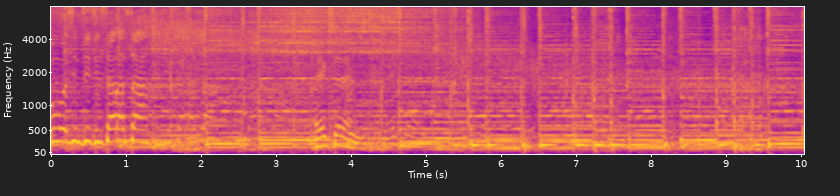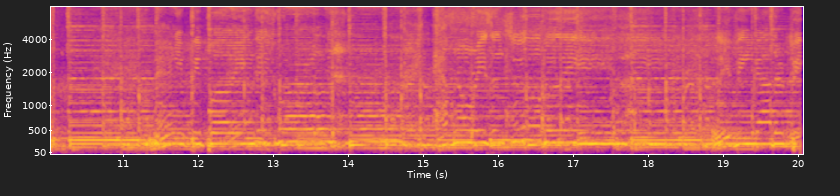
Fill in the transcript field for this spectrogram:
Cum vă simțiți în seara asta? Excelent! rather be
